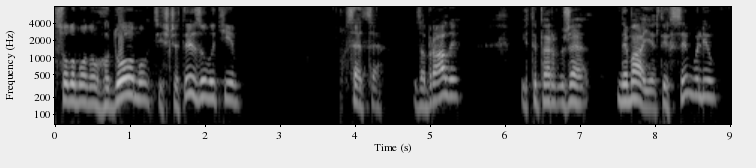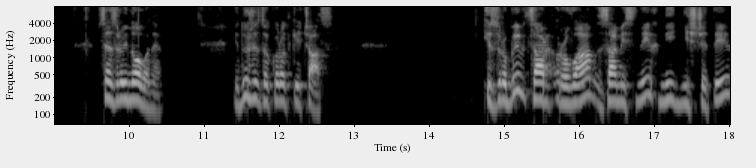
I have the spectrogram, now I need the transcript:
Соломонового дому, ці щити золоті. Все це забрали. І тепер вже немає тих символів, все зруйноване. І дуже за короткий час. І зробив цар Ровам замість них мідні щити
